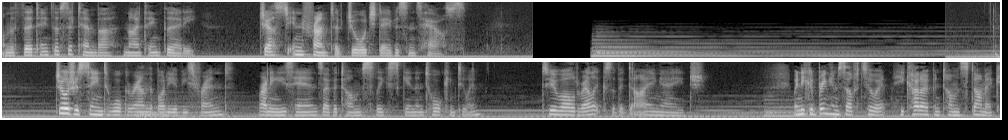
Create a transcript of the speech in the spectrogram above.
on the 13th of September 1930, just in front of George Davidson's house. George was seen to walk around the body of his friend, running his hands over Tom's sleek skin and talking to him. Two old relics of a dying age. When he could bring himself to it, he cut open Tom's stomach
